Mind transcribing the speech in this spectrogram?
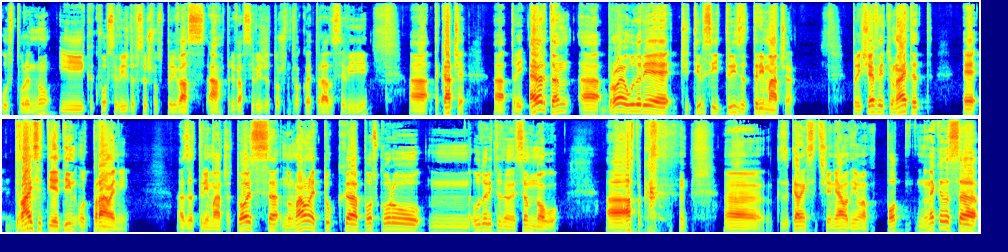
успоредно и какво се вижда всъщност при вас. А, при вас се вижда точно това, което трябва да се види. А, така че, а, при Евертън броя удари е 43 за 3 мача. При Шефът Юнайтед е 21 отправени за 3 мача. Тоест, нормално е тук по-скоро м- ударите да не са много. А, аз пък закарах се, че няма да има под, но нека да са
